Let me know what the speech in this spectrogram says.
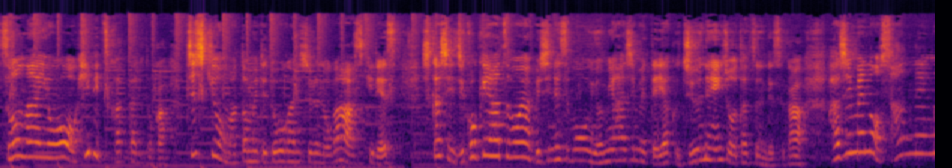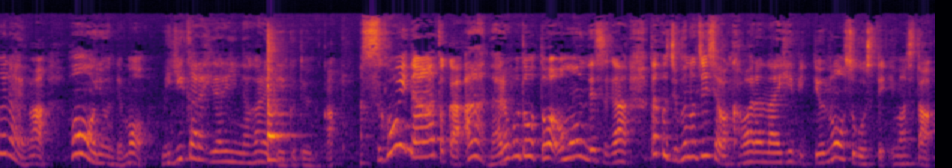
その内容を日々使ったりとか知識をまとめて動画にするのが好きです。しかし自己啓発本やビジネス本を読み始めて約10年以上経つんですが初めの3年ぐらいは本を読んでも右から左に流れていくというのかすごいなとかあなるほどとは思うんですが全く自分の人生は変わらない日々っていうのを過ごしていました。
